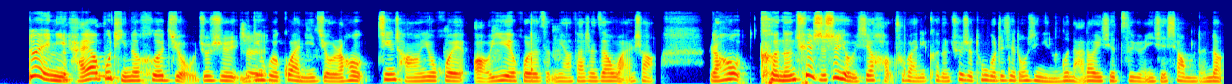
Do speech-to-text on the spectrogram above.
对你还要不停的 喝酒，就是一定会灌你酒，然后经常又会熬夜或者怎么样发生在晚上。然后可能确实是有一些好处吧，你可能确实通过这些东西，你能够拿到一些资源、一些项目等等。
